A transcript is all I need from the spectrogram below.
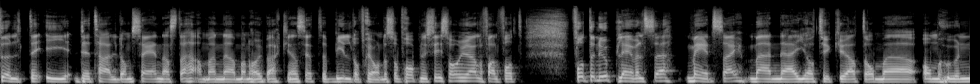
följt det i detalj de senaste här, men uh, man har ju verkligen sett bilder från det. Så förhoppningsvis har hon i alla fall fått, fått en upplevelse med sig. Men uh, jag tycker att om, uh, om hon,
